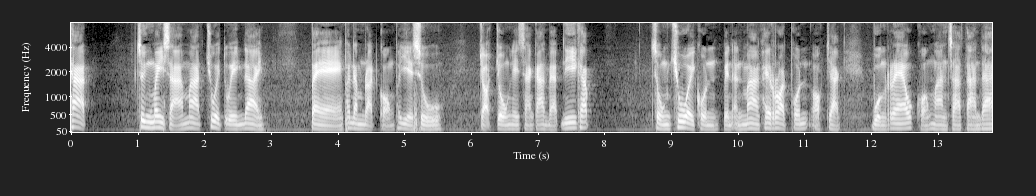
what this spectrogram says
ชาติ ซึ่งไม่สามารถช่วยตัวเองได้ แต่พระดำรัสของพระเยซูเจาะจงในสถานการณ์แบบนี้ครับ ทรงช่วยคนเป็นอันมากให้รอดพ้นออกจากบ่วงแล้วของมารซาตานได้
